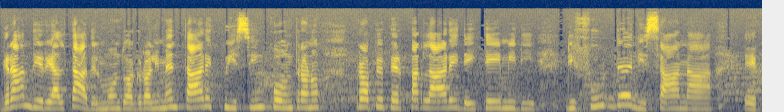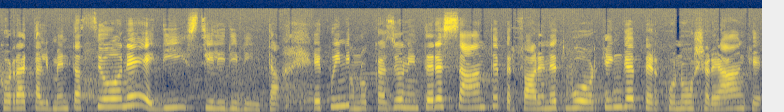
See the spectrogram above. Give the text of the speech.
grandi realtà del mondo agroalimentare qui si incontrano proprio per parlare dei temi di, di food, di sana e corretta alimentazione e di stili di vita e quindi un'occasione interessante per fare networking, per conoscere anche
